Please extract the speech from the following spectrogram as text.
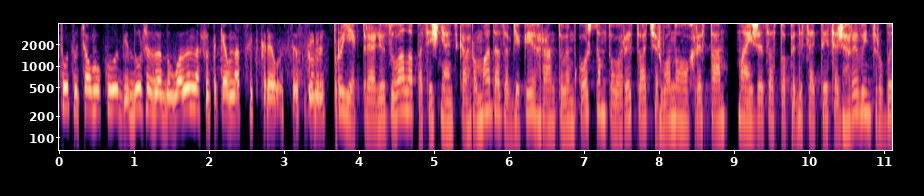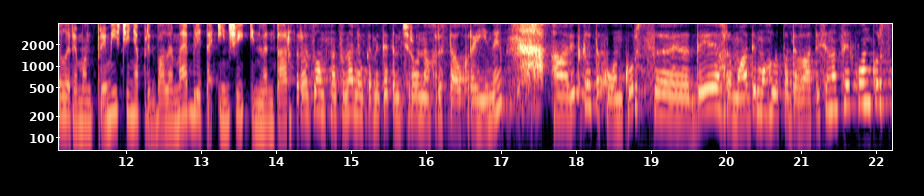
тут у цьому клубі. Дуже задоволена, що таке у нас відкрилося в селі. Проєкт реалізувала Пасічнянська громада завдяки грантовим коштам Товариства Червоного Христа. Майже за 150 тисяч гривень зробили ремонт приміщення, придбали меблі та інший інвентар. Разом з Національним комітетом Червоного Христа України відкрита конкурс, е, де громади могли подаватися на цей конкурс,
